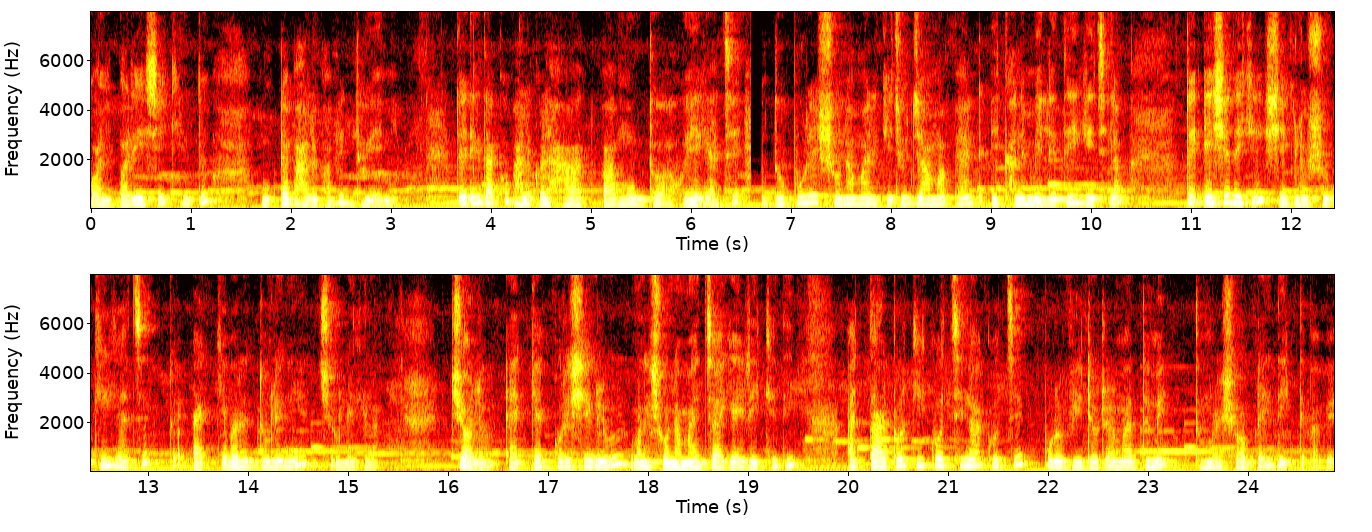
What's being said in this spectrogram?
কলপারে এসে কিন্তু মুখটা ভালোভাবে ধুয়ে নিই। তো এদিকে দেখো ভালো করে হাত পা মুখ ধোয়া হয়ে গেছে। দুপুরে সোনামার কিছু জামা প্যান্ট এখানে মেলেতেই গেছিলাম তো এসে দেখি সেগুলো শুকিয়ে গেছে, তো একেবারে তুলে নিয়ে চলে গেলাম। চলো এক এক করে সেগুলো মানে সোনামায়ের জায়গায় রেখে দিই। আর তারপর কি করছি না করছি পুরো ভিডিওটার মাধ্যমে তোমরা সবটাই দেখতে পাবে।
